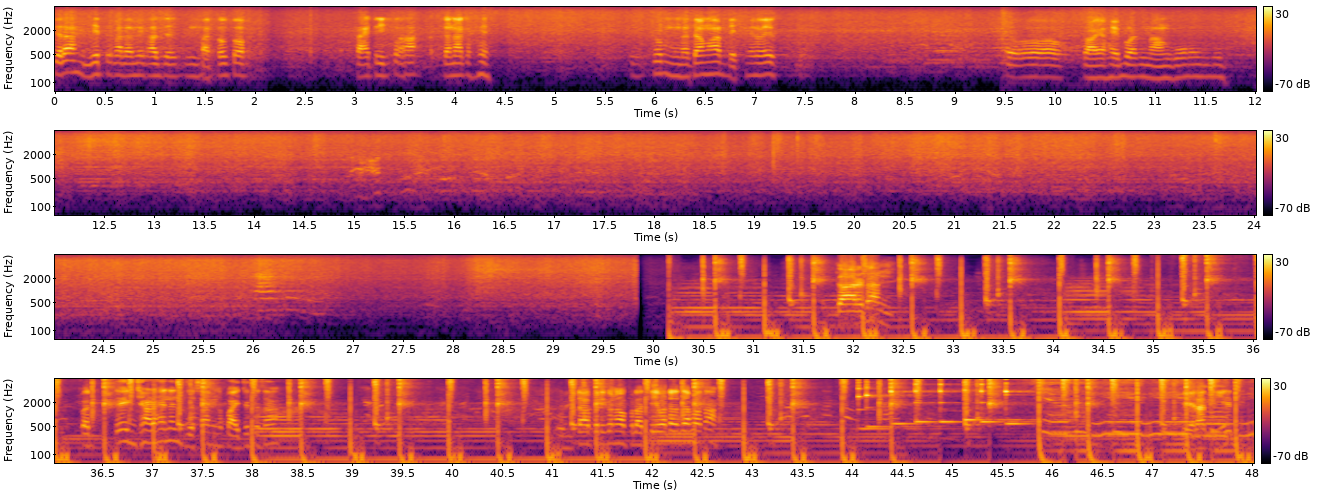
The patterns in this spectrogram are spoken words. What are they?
चला हे तुम्हाला मी आज दाखवतो. काहीतरी पहा खतरनाक आहे. बिलकुल मजामार देखने तो काय आहे बघ नांगून गार्डन. प्रत्येक झाड आहे ना जसा पाहिजे तसा. उलटा परिकोण वापरा ते वाटत आता. de la cliente.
